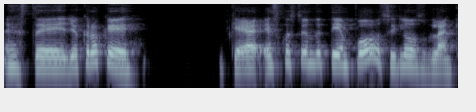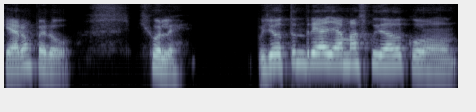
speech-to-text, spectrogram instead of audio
este, yo creo que, que es cuestión de tiempo, sí los blanquearon, pero híjole, pues yo tendría ya más cuidado con,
